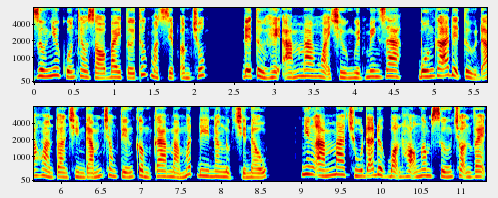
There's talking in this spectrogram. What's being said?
dường như cuốn theo gió bay tới trước mặt diệp âm trúc đệ tử hệ ám ma ngoại trừ nguyệt minh ra, bốn gã đệ tử đã hoàn toàn chìm đắm trong tiếng cầm ca mà mất đi năng lực chiến đấu. Nhưng ám ma chú đã được bọn họ ngâm sướng trọn vẹn,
